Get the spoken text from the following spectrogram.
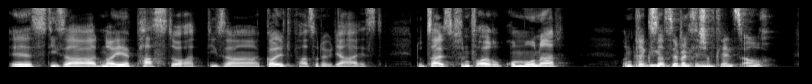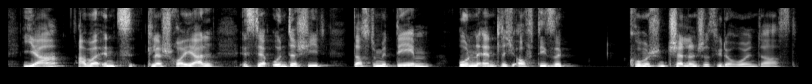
ist dieser neue Pass dort, dieser Goldpass oder wie der heißt. Du zahlst 5 Euro pro Monat und kriegst Ja, gibt's ja bei Clash diesen, of Clans auch. Ja, aber in Clash Royale ist der Unterschied, dass du mit dem unendlich oft diese komischen Challenges wiederholen darfst.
